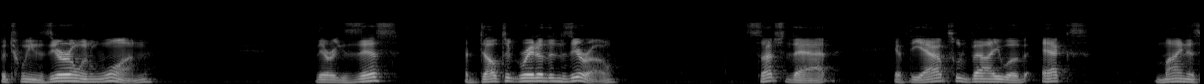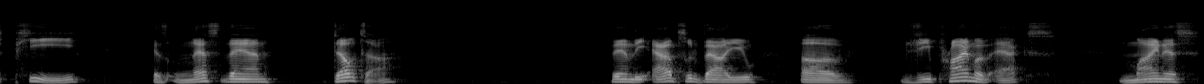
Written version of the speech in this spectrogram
between 0 and 1, there exists a delta greater than 0 such that if the absolute value of x minus p is less than delta, then the absolute value of g prime of x minus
